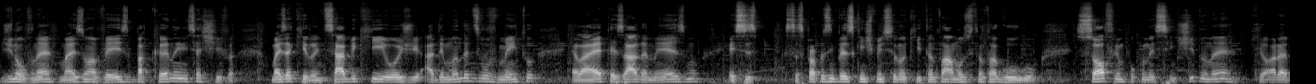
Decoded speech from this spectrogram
de novo, né? Mais uma vez, bacana a iniciativa. Mas é aquilo, a gente sabe que hoje a demanda de desenvolvimento ela é pesada mesmo. Esses, essas próprias empresas que a gente mencionou aqui, tanto a Amazon quanto a Google, sofrem um pouco nesse sentido, né? Que hora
